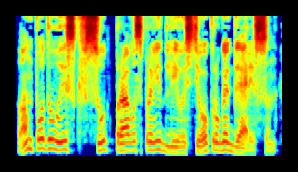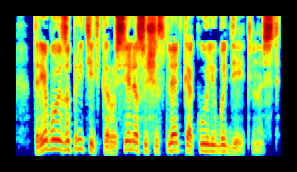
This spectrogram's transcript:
Он подал иск в суд права справедливости округа Гаррисон, требуя запретить карусель осуществлять какую-либо деятельность.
